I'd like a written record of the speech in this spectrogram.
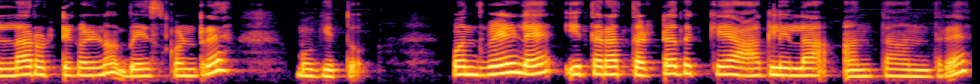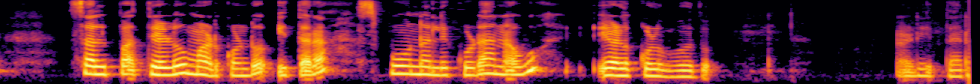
ಎಲ್ಲ ರೊಟ್ಟಿಗಳನ್ನು ಬೇಯಿಸ್ಕೊಂಡ್ರೆ ಮುಗೀತು. ಒಂದು ವೇಳೆ ಈ ಥರ ತಟ್ಟೋದಕ್ಕೆ ಆಗಲಿಲ್ಲ ಅಂತ ಅಂದರೆ ಸ್ವಲ್ಪ ತೆಳು ಮಾಡಿಕೊಂಡು ಈ ಥರ ಸ್ಪೂನಲ್ಲಿ ಕೂಡ ನಾವು ಎಳ್ಕೊಳ್ಬೋದು. ನೋಡಿ, ಈ ಥರ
